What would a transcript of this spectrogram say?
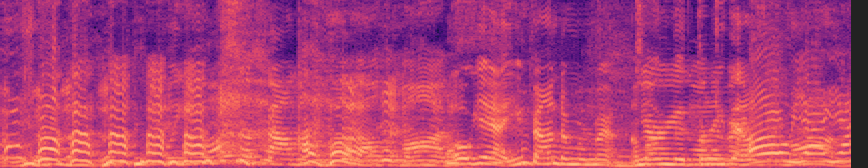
Well, you also found them with the moms. Oh yeah, you found him among, among During the one of three our- thousand Oh yeah,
